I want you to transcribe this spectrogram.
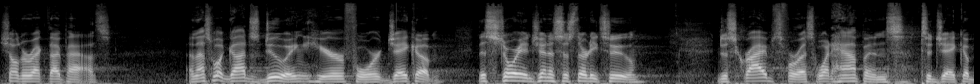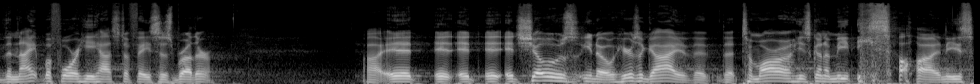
shall direct thy paths. And that's what God's doing here for Jacob. This story in Genesis 32 describes for us what happens to Jacob the night before he has to face his brother. Uh, it, it, it, it shows, you know, here's a guy that, that tomorrow he's going to meet Esau, and he's,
